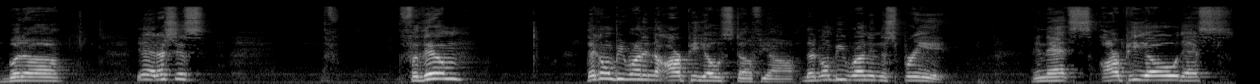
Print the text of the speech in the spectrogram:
But uh yeah, that's just for them they're going to be running the RPO stuff, y'all. They're going to be running the spread. And that's RPO, that's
